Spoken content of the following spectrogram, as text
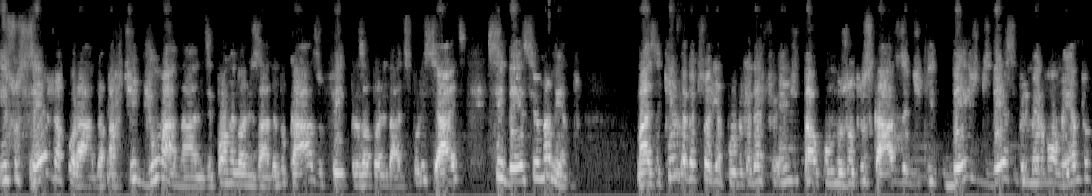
isso seja apurado a partir de uma análise pormenorizada do caso, feito pelas autoridades policiais, se dê esse andamento. Mas aquilo que a Defensoria Pública defende, tal como nos outros casos, é de que desde esse primeiro momento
